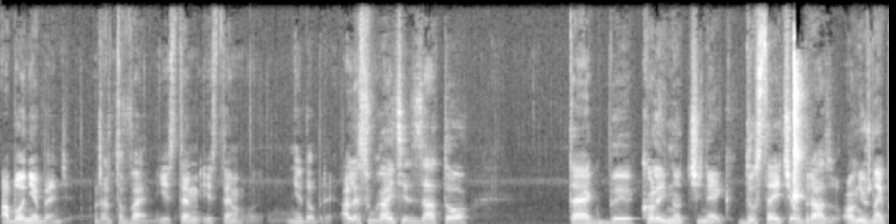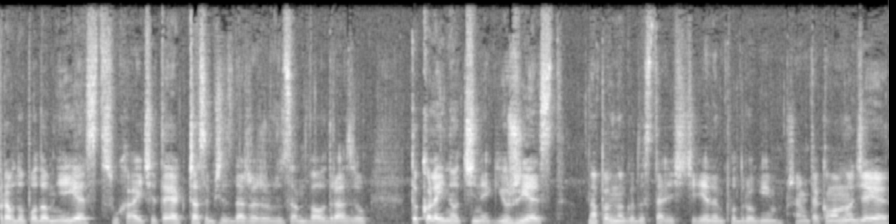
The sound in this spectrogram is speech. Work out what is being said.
Albo nie będzie. Żartowałem. Jestem, jestem niedobry. Ale słuchajcie, za to tak jakby kolejny odcinek dostajecie od razu. On już najprawdopodobniej jest, słuchajcie, tak jak czasem się zdarza, że wrzucam dwa od razu, to kolejny odcinek już jest. Na pewno go dostaliście jeden po drugim, przynajmniej taką mam nadzieję.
